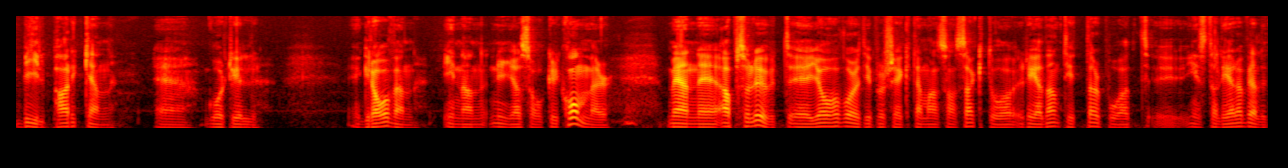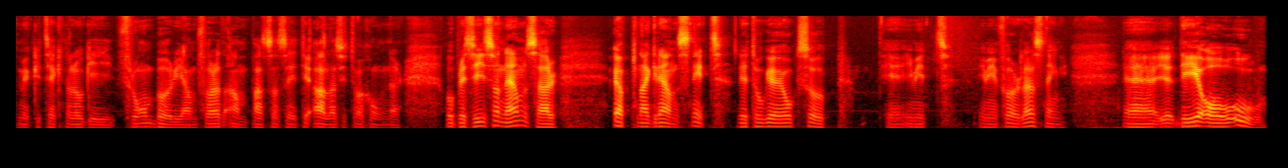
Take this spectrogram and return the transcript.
bilparken eh, går till graven innan nya saker kommer. Men eh, absolut, eh, jag har varit i projekt där man som sagt då redan tittar på att eh, installera väldigt mycket teknologi från början för att anpassa sig till alla situationer. Och precis som nämns här, öppna gränssnitt. Det tog jag också upp i, mitt, i min föreläsning. Det är A och O.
